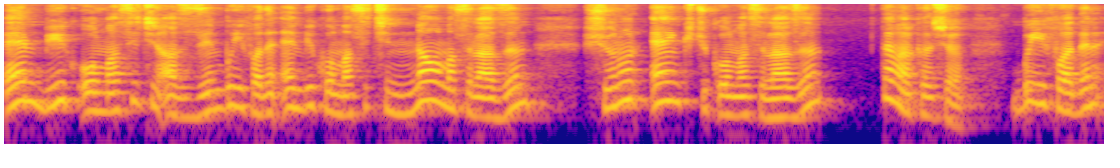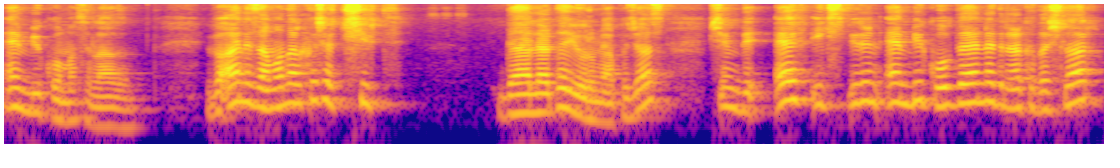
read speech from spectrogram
en büyük olması için azizim bu ifadenin en büyük olması için ne olması lazım? Şunun en küçük olması lazım. Değil mi arkadaşlar? Bu ifadenin en büyük olması lazım. Ve aynı zamanda arkadaşlar çift değerlerde yorum yapacağız. Şimdi fx1'in en büyük olduğu değer nedir arkadaşlar?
